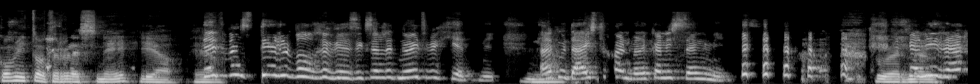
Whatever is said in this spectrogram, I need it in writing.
kom nie tot rus nê. Ja, ja. Dit was terrible geweest. Ek sal dit nooit vergeet nie. Ja. Ek moet huis toe gaan, want ek kan nie sing nie. Hoor nou. Kan nie reg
